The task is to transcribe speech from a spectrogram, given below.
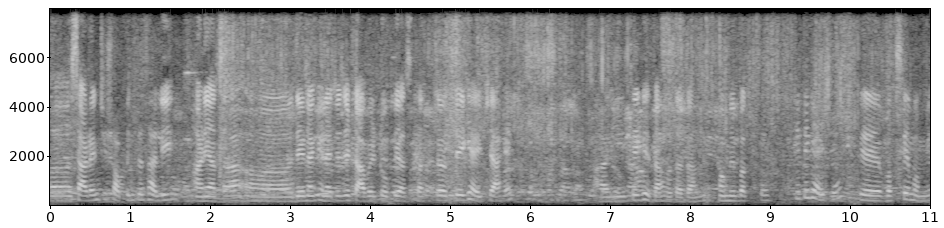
अ, साड्यांची शॉपिंग तर झाली आणि आता अ, देण्या घेण्याचे जे टावेल टोपी असतात तर ते घ्यायचे आहेत. आणि ते घेत आहोत आता आम्ही. मम्मी बघते. किती घ्यायचे? ते बघते मम्मी.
